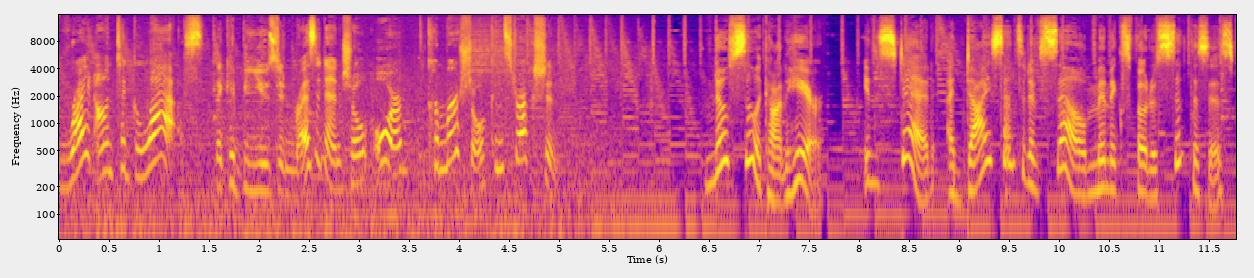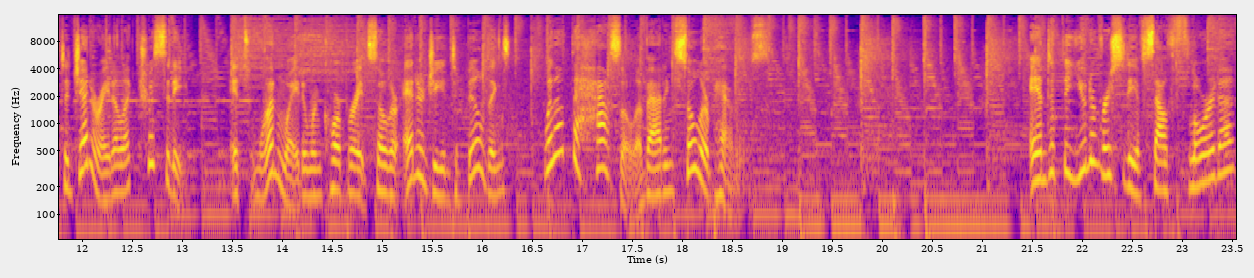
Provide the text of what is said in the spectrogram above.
right onto glass that could be used in residential or commercial construction. No silicon here. Instead, a dye sensitive cell mimics photosynthesis to generate electricity. It's one way to incorporate solar energy into buildings without the hassle of adding solar panels. And at the University of South Florida,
